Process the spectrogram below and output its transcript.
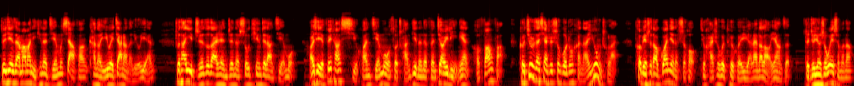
最近在妈妈你听的节目下方看到一位家长的留言，说他一直都在认真的收听这档节目，而且也非常喜欢节目所传递的那份教育理念和方法，可就是在现实生活中很难用出来，特别是到关键的时候，就还是会退回原来的老样子。这究竟是为什么呢？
